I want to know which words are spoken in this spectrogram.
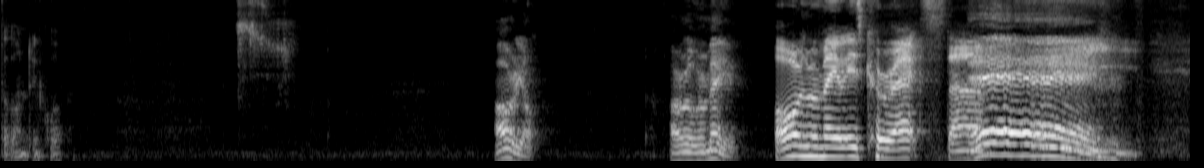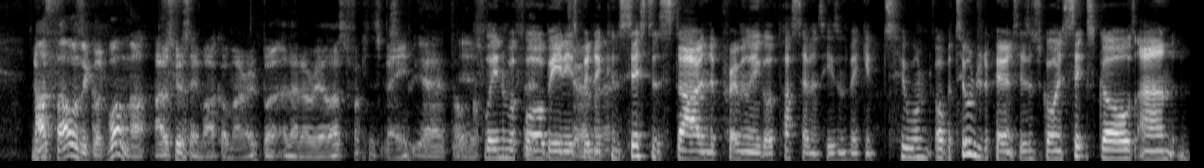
the London club. Oriol. Oriol Romeu. Or Romeu is correct, Stan. Hey! That's, that was a good one, that. I was going to say Marco Marin, but and then I realised fucking Spain. Yeah, don't. Yeah. Clue number four being he's been a consistent star in the Premier League over the past seven seasons, making 200, over 200 appearances and scoring six goals. And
